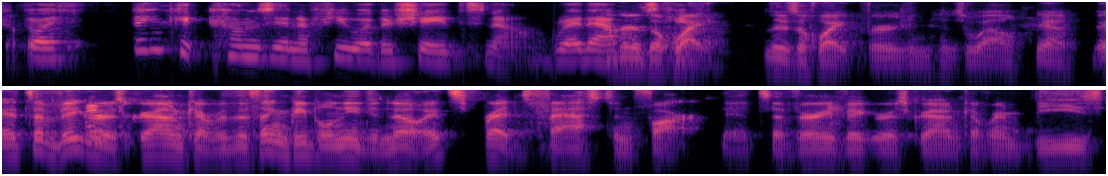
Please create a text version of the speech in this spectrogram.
yep. though I think it comes in a few other shades now. Red apples. There's a white. There's a white version as well. Yeah, it's a vigorous and, ground cover. The thing people need to know, it spreads fast and far. It's a very vigorous ground cover, and bees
